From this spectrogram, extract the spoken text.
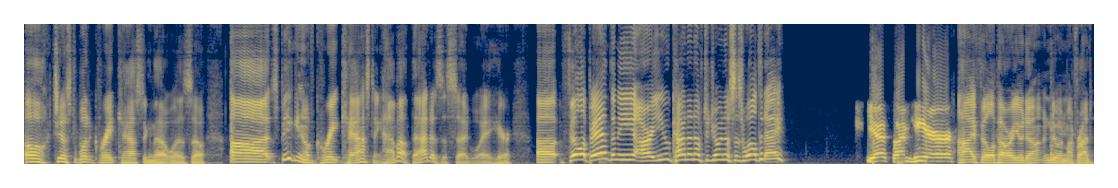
Oh, just what great casting that was. So, uh, speaking of great casting, how about that as a segue here? Uh, Philip Anthony, are you kind enough to join us as well today? Yes, I'm here. Hi, Philip. How are you do- doing, my friend?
